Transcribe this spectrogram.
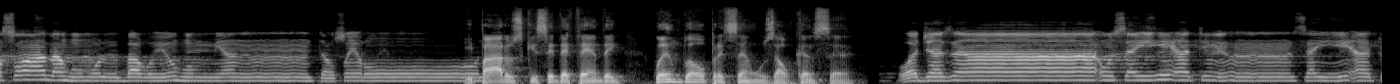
أصابهم البغي هم ينتصرون. E para os que se defendem quando a opressão os alcança. وجزاء سيئة سيئة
